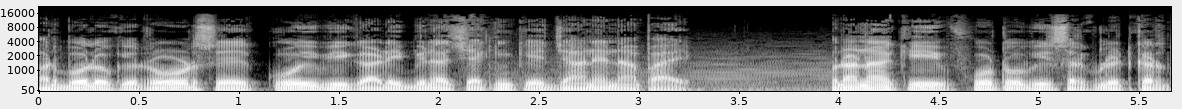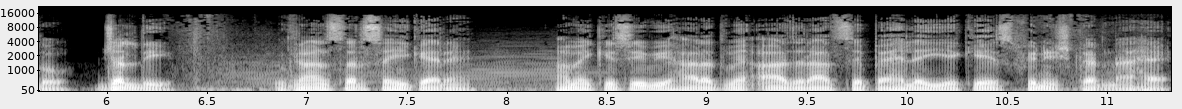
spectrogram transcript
और बोलो कि रोड से कोई भी गाड़ी बिना चेकिंग के जाने ना पाए। खुराना की फ़ोटो भी सर्कुलेट कर दो। जल्दी। विक्रांत सर सही कह रहे हैं। हमें किसी भी हालत में आज रात से पहले ये केस फिनिश करना है।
